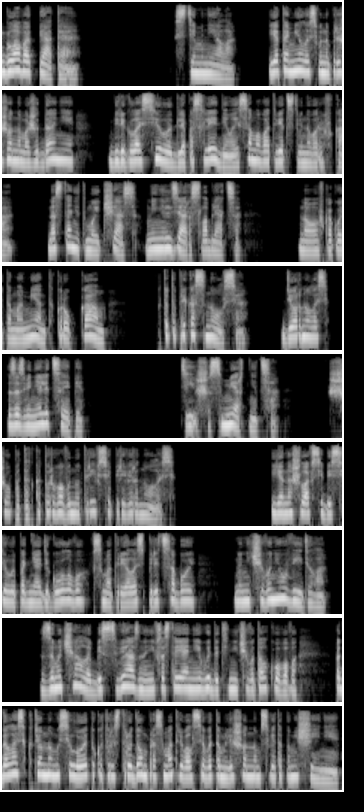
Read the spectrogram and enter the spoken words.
Глава пятая. Стемнело. Я томилась в напряженном ожидании, берегла силы для последнего и самого ответственного рывка. Настанет мой час, мне нельзя расслабляться. Но в какой-то момент к рукам кто-то прикоснулся. дернулась, зазвенели цепи. «Тише, смертница!» Шепот, от которого внутри все перевернулось. Я нашла в себе силы поднять голову, всмотрелась перед собой, но ничего не увидела. Замычала бессвязно, не в состоянии выдать ничего толкового, подалась к темному силуэту, который с трудом просматривался в этом лишенном света помещении.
